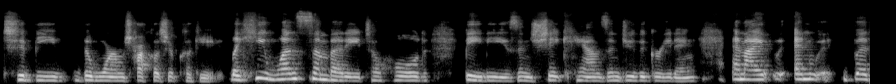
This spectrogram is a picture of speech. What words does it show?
to be the warm chocolate chip cookie. Like he wants somebody to hold babies and shake hands and do the greeting. And i and but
